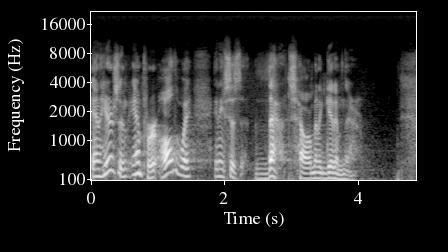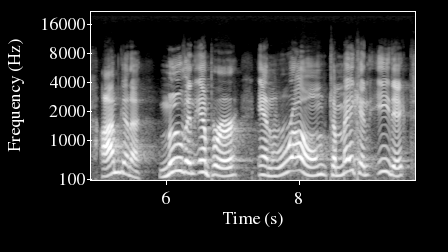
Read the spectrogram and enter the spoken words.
and here's an emperor all the way, and he says, That's how I'm going to get him there. I'm going to move an emperor in Rome to make an edict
